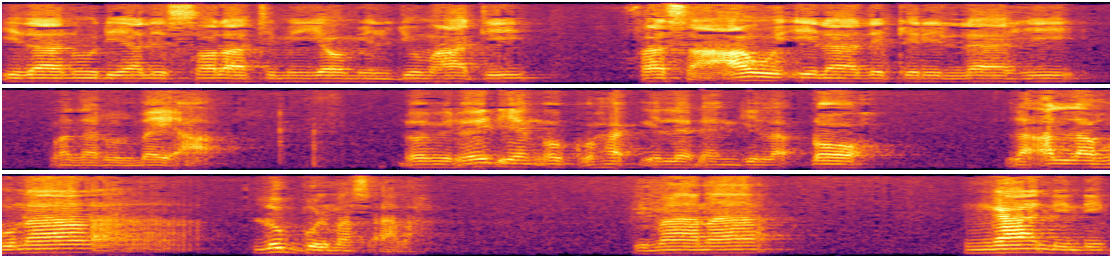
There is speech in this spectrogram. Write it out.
إذا نودي للصلاة من يوم الجمعة فاسعوا إلى ذكر الله وذروا البيع. Ɗo miɗo yiɗi en okko haqqille la allah huna lubbul masala. bimana ngandi ndin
